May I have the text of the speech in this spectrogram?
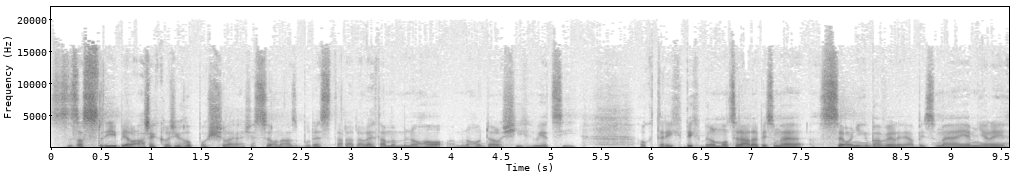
zaslíbil a řekl, že ho pošle, že se o nás bude starat, ale je tam mnoho, mnoho dalších věcí, o kterých bych byl moc rád, aby jsme se o nich bavili, aby jsme je měli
